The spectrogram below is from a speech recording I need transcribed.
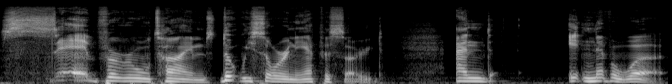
several times that we saw in the episode and it never worked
